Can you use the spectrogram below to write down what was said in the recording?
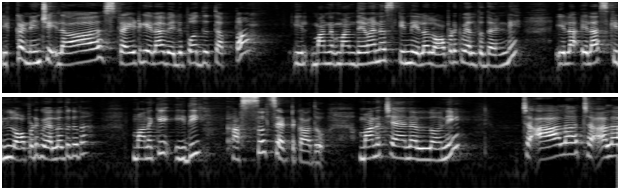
ఇక్కడ నుంచి ఇలా స్ట్రైట్గా ఇలా వెళ్ళిపోద్ది తప్ప ఇ- మన మనదేమైనా స్కిన్ ఇలా లోపలికి వెళ్తుందండి ఇలా ఇలా స్కిన్ లోపలికి వెళ్ళదు కదా? మనకి ఇది అస్సలు సెట్ కాదు. మన ఛానల్లోని చాలా చాలా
